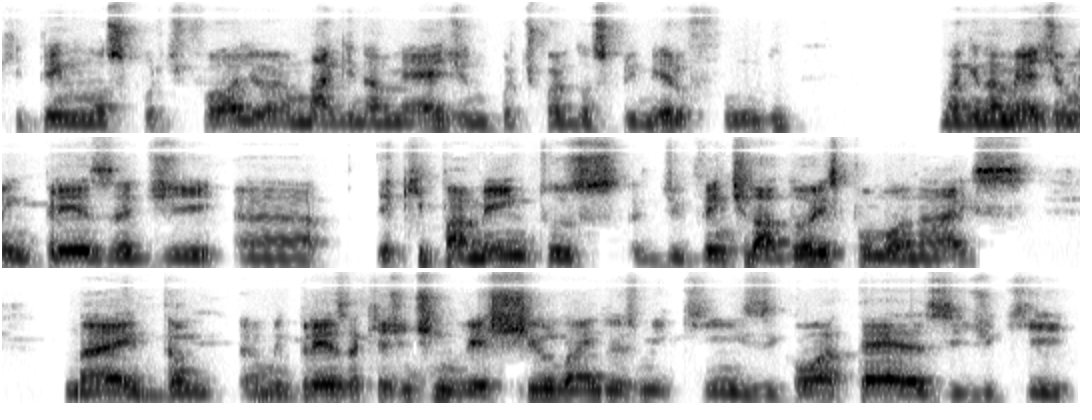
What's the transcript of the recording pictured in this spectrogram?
que tem no nosso portfólio, é a MagnaMed, no portfólio do nosso primeiro fundo. MagnaMed é uma empresa de uh, equipamentos de ventiladores pulmonares, né? Então, é uma empresa que a gente investiu lá em 2015 com a tese de que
